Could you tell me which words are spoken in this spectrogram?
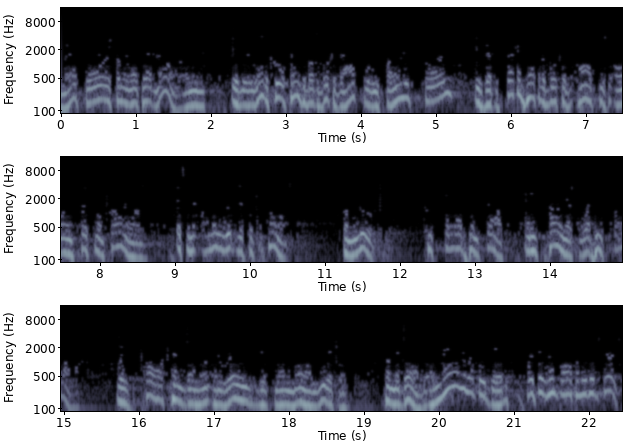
metaphor or something like that. No. I mean, it, one of the cool things about the book of Acts, where we find this story, is that the second half of the book of Acts is all in personal pronouns. It's an eyewitness account from Luke, who saw it himself, and he's telling us what he saw was Paul come down and raise this young man, Eutychus, from the dead. And then what they did was they went back and they did church.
